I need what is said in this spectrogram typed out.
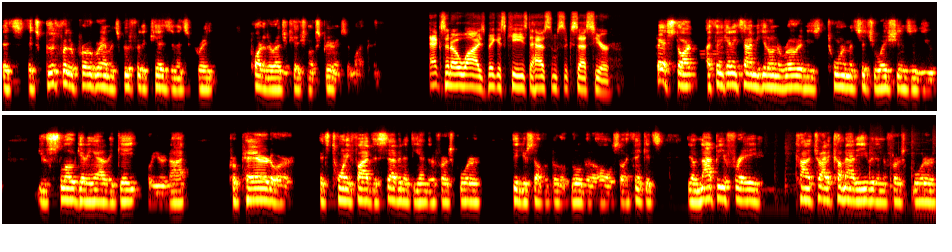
it's it's good for the program, it's good for the kids, and it's a great part of their educational experience, in my opinion. X and O OY's biggest keys to have some success here. Fast start. I think anytime you get on the road in these tournament situations and you you're slow getting out of the gate or you're not prepared or it's 25 to 7 at the end of the first quarter, dig yourself a little, little bit of hole. So I think it's, you know, not be afraid, kind of try to come out even in the first quarter,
